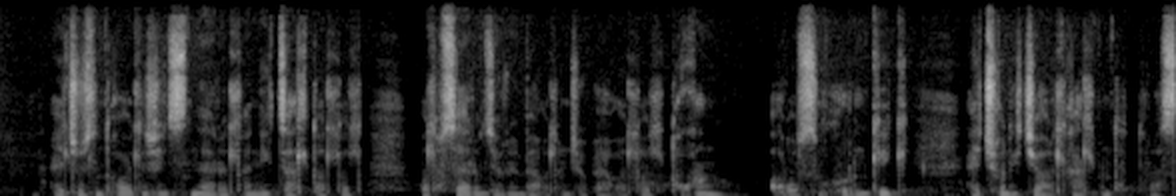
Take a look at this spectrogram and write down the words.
байна. Аялал жуулчлалын тухай хуулийн шинжилсэн найруулгын нэг заалт бол боловсон ариун цэврийн байгууламжийг байгуулвал тухайн оруулсан хөрөнгийг аж ахуйн нэгжийн орлогын албан дотроос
